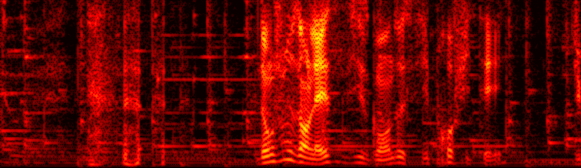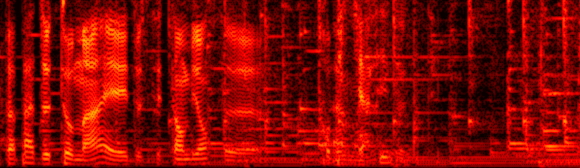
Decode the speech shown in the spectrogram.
tout. Donc je vous en laisse 10 secondes aussi profiter du papa de Thomas et de cette ambiance euh, Ah, tropicale. de-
